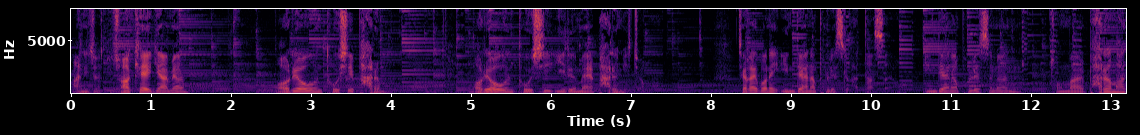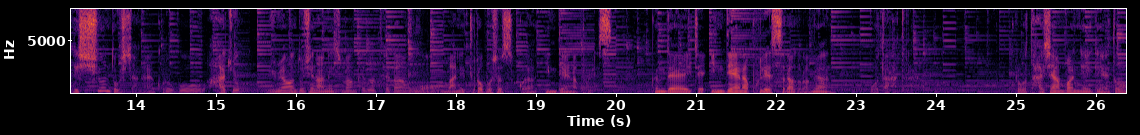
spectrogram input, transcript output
아니죠. 정확히 얘기하면 어려운 도시 발음. 어려운 도시 이름의 발음이죠. 제가 이번에 인디애나폴리스를 갔다 왔어요. 인디애나폴리스는 정말 발음하기 쉬운 도시잖아요. 그리고 아주 유명한 도시는 아니지만 그래도 대강 뭐 많이 들어보셨을 거예요. 인디애나폴리스. 근데 이제 인디애나폴리스라 그러면 못 알아들어요. 그리고 다시 한번 얘기해도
